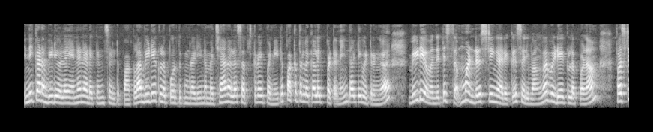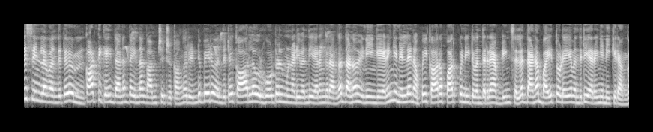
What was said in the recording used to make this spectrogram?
இன்றைக்கான வீடியோவில் என்ன நடக்குன்னு சொல்லிட்டு பார்க்கலாம். வீடியோக்குள்ளே போகிறதுக்கு முன்னாடி நம்ம சேனலை சப்ஸ்கிரைப் பண்ணிவிட்டு பக்கத்தில் கலெக்ட் பட்டனையும் தட்டி விட்டுருங்க. வீடியோ வந்துட்டு செம்ம இன்ட்ரெஸ்டிங்காக இருக்குது சரி வாங்க வீடியோக்குள்ளே போகலாம் ஃபஸ்ட்டு சீனில் வந்துட்டு கார்த்திகை தனத்தையும் தான் காமிச்சிட்டு இருக்காங்க. ரெண்டு பேரும் வந்துட்டு காரில் ஒரு ஹோட்டல் முன்னாடி வந்து இறங்குறாங்க. தனம் நீ இங்கே இறங்கி நில்ல. நான் போய் காரை பார்க் பண்ணிட்டு வந்துடுறேன் அப்படின்னு சொல்ல தன பயத்தோடயே வந்துட்டு இறங்கி நிற்கிறாங்க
